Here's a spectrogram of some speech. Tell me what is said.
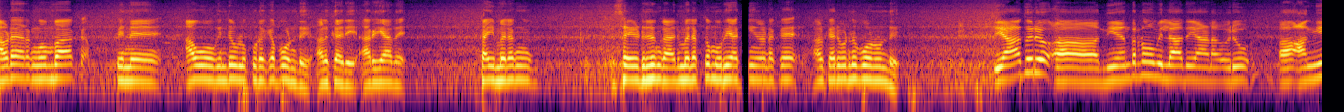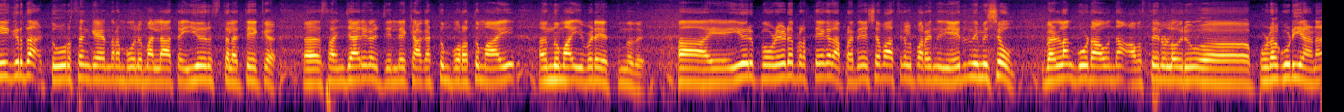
അവിടെ ഇറങ്ങുമ്പോൾ പിന്നെ ആ ഓകിന്റെ ഉള്ളിൽ കൂടെയൊക്കെ പോകുന്നുണ്ട് ആൾക്കാർ അറിയാതെ. കൈമലം സൈഡിലും കാൽമലൊക്കെ മുറിയാക്കി കണ്ടൊക്കെ ആൾക്കാർ ഇവിടുന്ന് പോകുന്നുണ്ട് യാതൊരു നിയന്ത്രണവും നിയന്ത്രണവുമില്ലാതെയാണ് ഒരു അംഗീകൃത ടൂറിസം കേന്ദ്രം പോലും അല്ലാത്ത ഈ ഒരു സ്ഥലത്തേക്ക് സഞ്ചാരികൾ ജില്ലയ്ക്കകത്തും പുറത്തുമായി എന്നുമായി ഇവിടെ എത്തുന്നത്. ഈ ഒരു പുഴയുടെ പ്രത്യേകത പ്രദേശവാസികൾ പറയുന്നത് ഏത് നിമിഷവും വെള്ളം കൂടാവുന്ന അവസ്ഥയിലുള്ള ഒരു പുഴ കൂടിയാണ്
